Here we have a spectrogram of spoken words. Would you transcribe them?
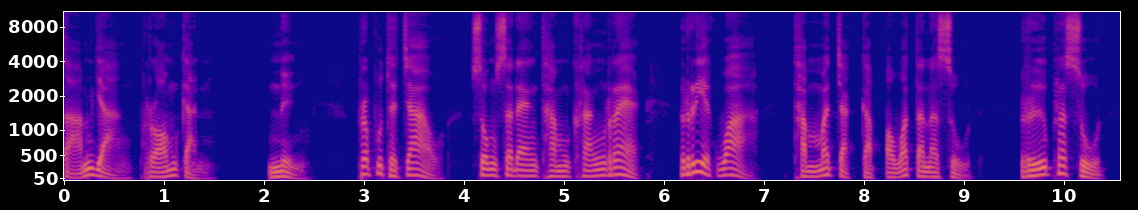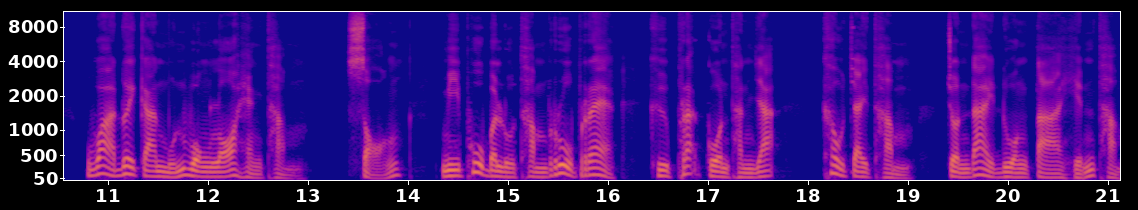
สามอย่างพร้อมกัน 1. พระพุทธเจ้าทรงแสดงธรรมครั้งแรก เรียกว่า ธรรมจักกับปวัตนสูตร หรือพระสูตรว่าด้วยการหมุนวงล้อแห่งธรรม 2. มีผู้บรรลุธรรมรูปแรก คือพระโกนทัญญะ เข้าใจธรรม จนได้ดวงตาเห็นธรรม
